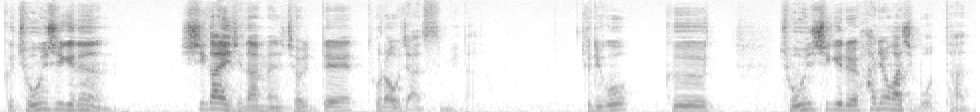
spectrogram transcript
그 좋은 시기는 시간이 지나면 절대 돌아오지 않습니다. 그리고 그 좋은 시기를 활용하지 못한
